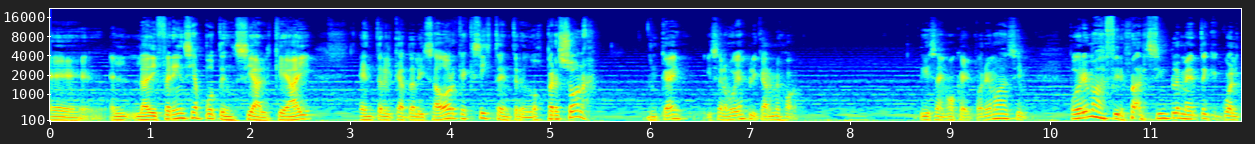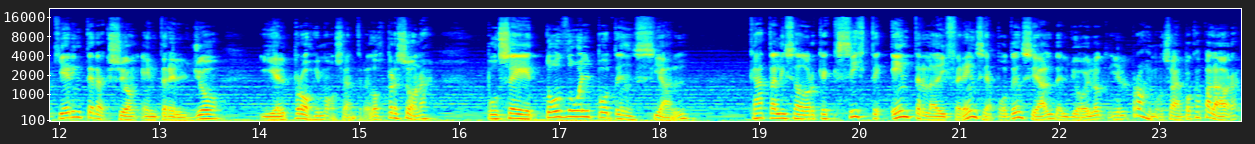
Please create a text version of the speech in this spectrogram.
eh, la diferencia potencial que hay entre el catalizador que existe entre dos personas. ¿Ok? Y se los voy a explicar mejor. Dicen, ok, podemos, decir, podríamos afirmar simplemente que cualquier interacción entre el yo y el prójimo, o sea, entre dos personas, posee todo el potencial catalizador que existe entre la diferencia potencial del yo y el prójimo. O sea, en pocas palabras,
